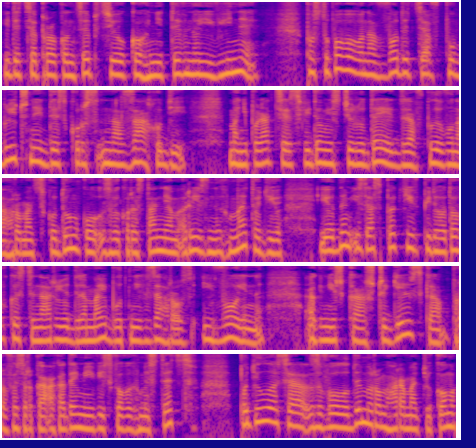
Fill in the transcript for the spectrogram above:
Йдеться про концепцію когнітивної війни. Поступово вона вводиться в публічний дискурс на заході. Маніпуляція свідомістю людей для впливу на громадську думку з використанням різних методів є одним із аспектів підготовки сценарію для майбутніх загроз і воїн. Агнішка Щегільська, професорка Академії військових мистецтв, поділилася з Володимиром Гараматюком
